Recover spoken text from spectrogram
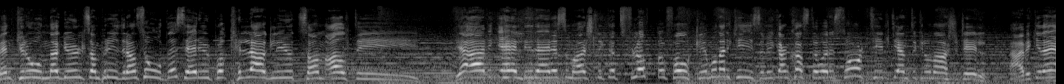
Men kronen av gull som pryder hans hode, ser upåklagelig ut som alltid. Ja, er vi ikke heldige dere som har slikt et flott og folkelig monarki som vi kan kaste våre sårt tiltjente kronasjer til? Er vi ikke det?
